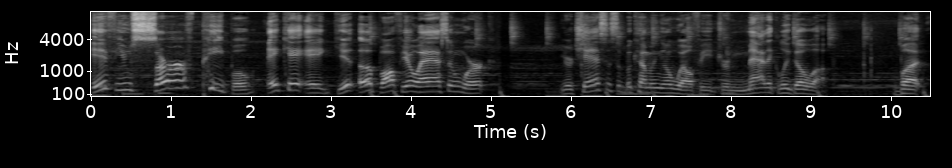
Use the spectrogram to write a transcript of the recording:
if you serve people, AKA get up off your ass and work, your chances of becoming a wealthy dramatically go up. But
